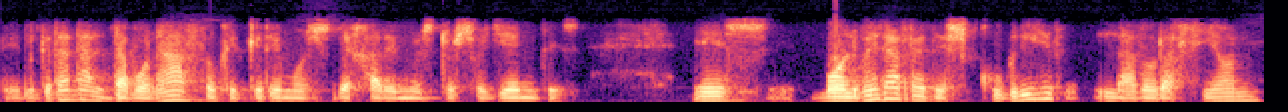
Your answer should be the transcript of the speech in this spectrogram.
el gran aldabonazo que queremos dejar en nuestros oyentes es volver a redescubrir la adoración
